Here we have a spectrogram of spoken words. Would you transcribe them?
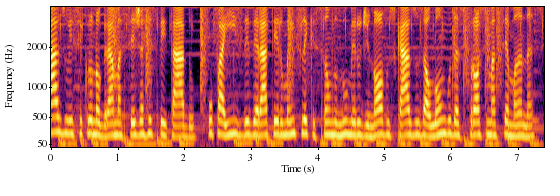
Caso esse cronograma seja respeitado, o país deverá ter uma inflexão no número de novos casos ao longo das próximas semanas,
